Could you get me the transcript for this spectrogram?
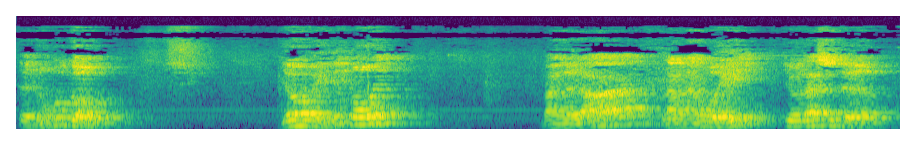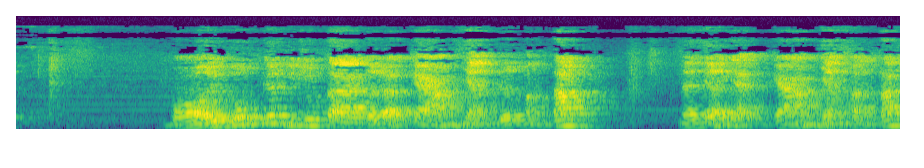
Từ đúng cuối cùng, do vì tiếc nuối mà người đó làm nạn quỷ chưa tái sinh được, mọi cúng kính của chúng ta người đó cảm nhận được bằng tâm nên nhớ nha cảm nhận bằng tâm.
